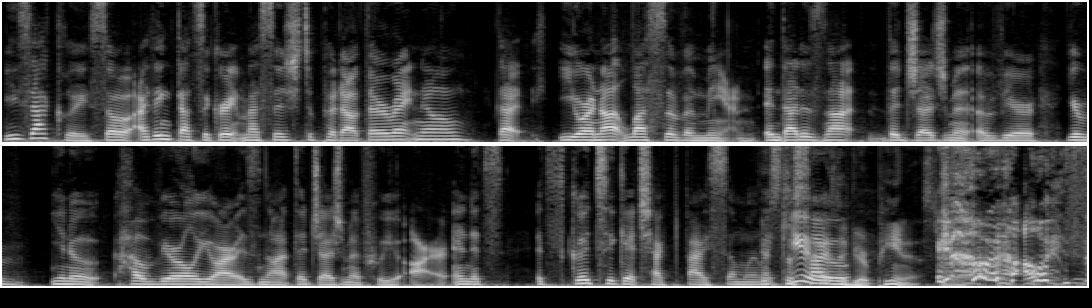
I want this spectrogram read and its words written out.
Exactly. So I think that's a great message to put out there right now that you are not less of a man. And that is not the judgment of your your you know, how virile you are is not the judgment of who you are. And it's it's good to get checked by someone It's like the size of your penis, right? always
